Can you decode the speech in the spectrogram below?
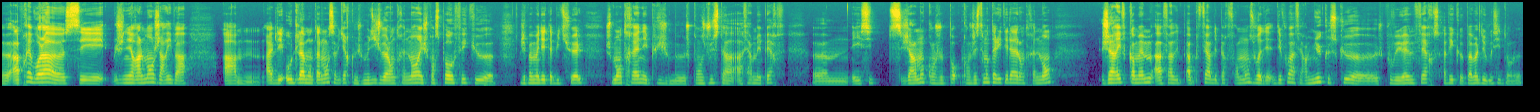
Euh, après, voilà, c'est généralement, j'arrive à, aller au-delà mentalement. Ça veut dire que je me dis, je vais à l'entraînement et je pense pas au fait que j'ai pas ma diète habituelle. Je m'entraîne et puis je, me, je pense juste à, faire mes perfs. Et si, généralement, quand pen- quand j'ai cette mentalité-là à l'entraînement, j'arrive quand même à faire, des, performances, ou des, fois à faire mieux que ce que je pouvais même faire avec pas mal de glucides dans le,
